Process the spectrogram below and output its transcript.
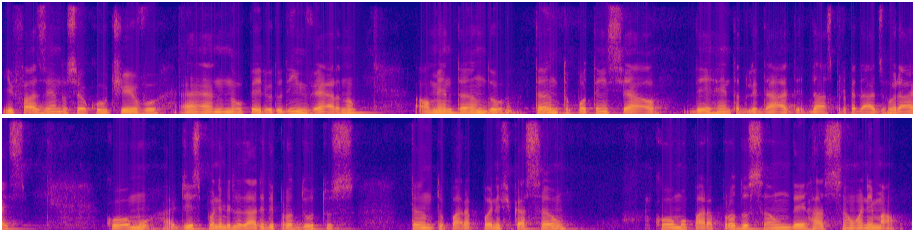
e fazendo seu cultivo é, no período de inverno, aumentando tanto o potencial de rentabilidade das propriedades rurais, como a disponibilidade de produtos, tanto para panificação como para produção de ração animal.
